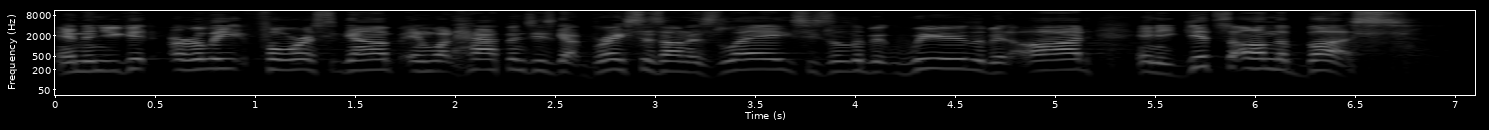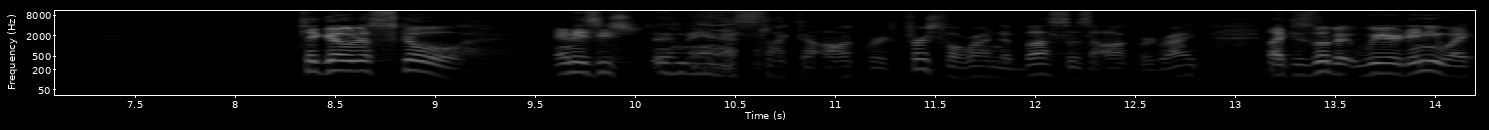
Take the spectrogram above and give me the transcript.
and then you get early Forrest Gump, and what happens? He's got braces on his legs, he's a little bit weird, a little bit odd, and he gets on the bus to go to school. And as he's, oh, man, that's like the awkward. First of all, riding a bus is awkward, right? Like it's a little bit weird anyway.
